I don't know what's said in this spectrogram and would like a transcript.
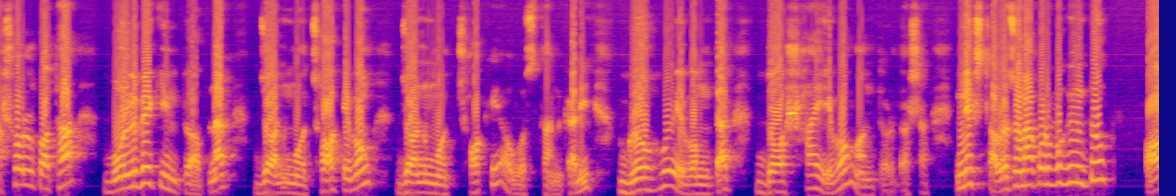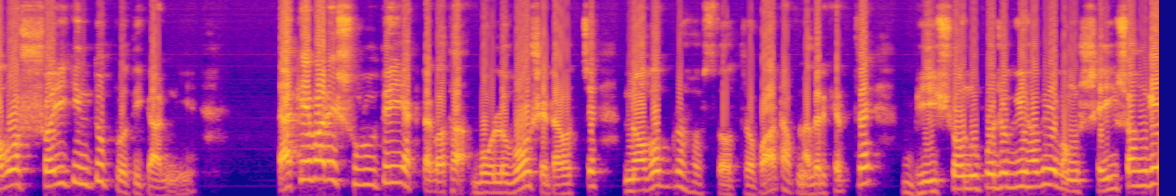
আসল কথা বলবে কিন্তু আপনার জন্ম ছক এবং জন্ম ছকে অবস্থানকারী গ্রহ এবং তার দশা এবং অন্তর্দশা। নেক্সট আলোচনা করব কিন্তু অবশ্যই কিন্তু প্রতিকার নিয়ে। একেবারে শুরুতেই একটা কথা বলব, সেটা হচ্ছে নবগ্রহ স্তোত্র পাঠ আপনাদের ক্ষেত্রে ভীষণ উপযোগী হবে এবং সেই সঙ্গে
